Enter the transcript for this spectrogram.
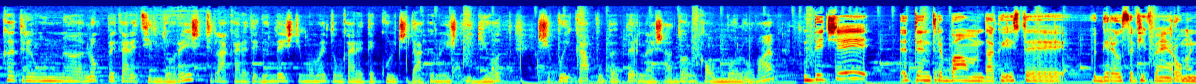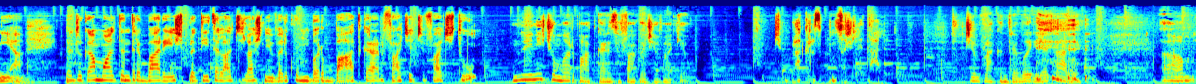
către un uh, loc pe care ți-l dorești, la care te gândești în momentul în care te culci dacă nu ești idiot și pui capul pe pernă și adormi ca un bolovan. De ce te întrebam dacă este greu să fii femeie în România? Pentru că am o altă întrebare, ești plătită la același nivel cu un bărbat care ar face ce faci tu? Nu e niciun bărbat care să facă ce fac eu. Ce-mi plac răspunsurile tale. Ce-mi plac întrebările tale. um,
